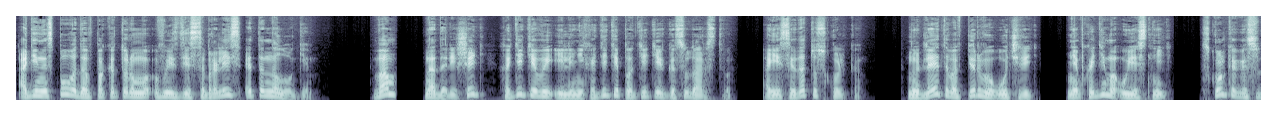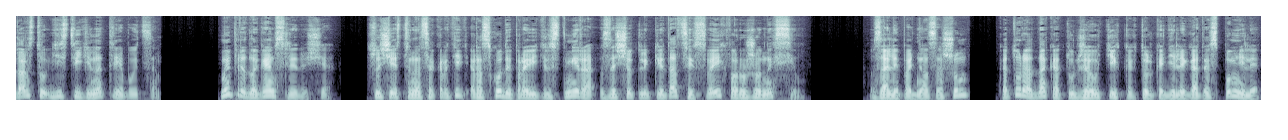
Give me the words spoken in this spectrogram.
Один из поводов, по которому вы здесь собрались, это налоги. Вам надо решить, хотите вы или не хотите платить их государству, а если да, то сколько. Но для этого в первую очередь необходимо уяснить, сколько государству действительно требуется. Мы предлагаем следующее. Существенно сократить расходы правительств мира за счет ликвидации своих вооруженных сил. В зале поднялся шум, который, однако, тут же утих, как только делегаты вспомнили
